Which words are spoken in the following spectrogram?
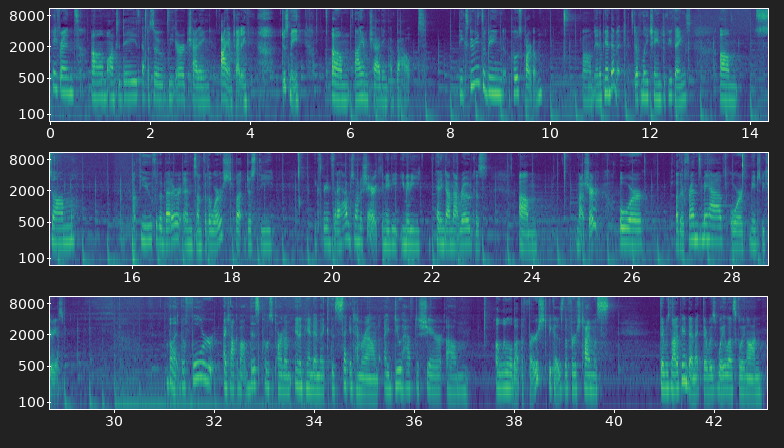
Hey friends, um, on today's episode, we are chatting. I am chatting, just me. Um, I am chatting about the experience of being postpartum um, in a pandemic. It's definitely changed a few things. Um, some, a few for the better, and some for the worst, but just the experience that I have, just wanted to share it because maybe you may be heading down that road because um, I'm not sure, or other friends may have, or may just be curious. But before I talk about this postpartum in a pandemic, the second time around, I do have to share um, a little about the first because the first time was there was not a pandemic. There was way less going on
